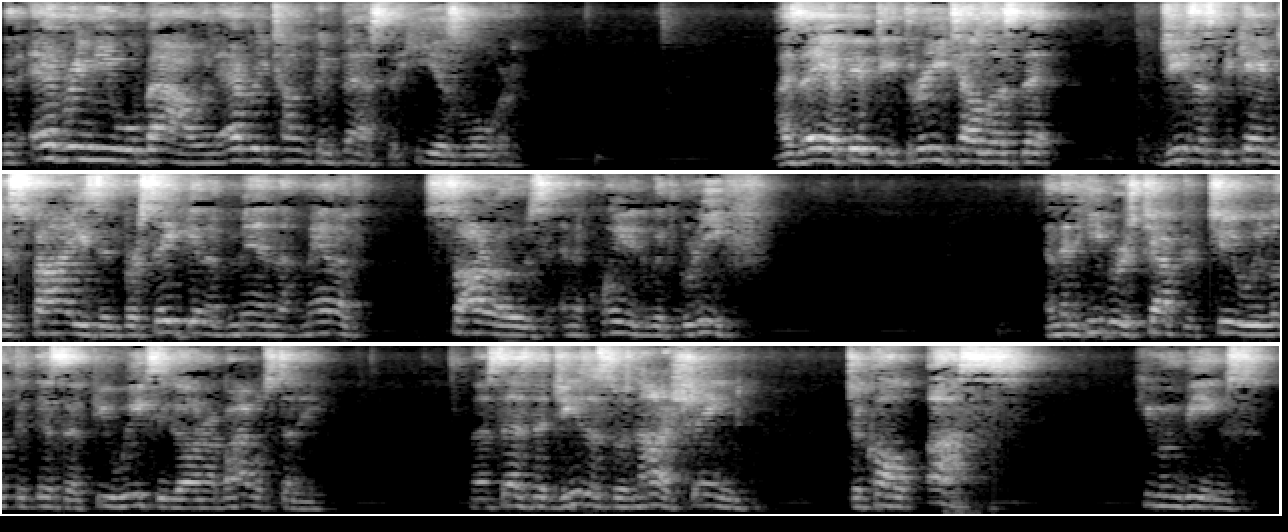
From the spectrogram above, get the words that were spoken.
That every knee will bow and every tongue confess that he is Lord. Isaiah 53 tells us that Jesus became despised and forsaken of men, a man of sorrows and acquainted with grief. And then Hebrews chapter 2, we looked at this a few weeks ago in our Bible study. That says that Jesus was not ashamed to call us, human beings,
